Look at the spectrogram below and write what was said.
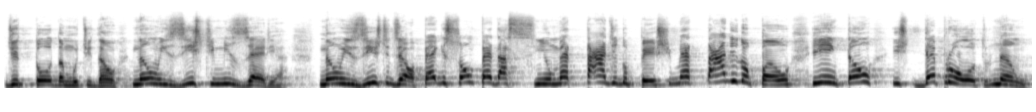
de toda a multidão. Não existe miséria, não existe dizer, ó, pegue só um pedacinho, metade do peixe, metade do pão, e então dê para o outro. Não,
